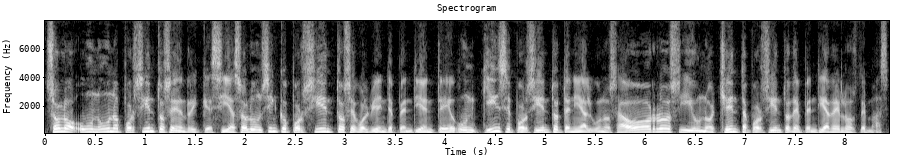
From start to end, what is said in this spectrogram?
Solo un 1% se enriquecía, solo un 5% se volvía independiente, un 15% tenía algunos ahorros y un 80% dependía de los demás.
